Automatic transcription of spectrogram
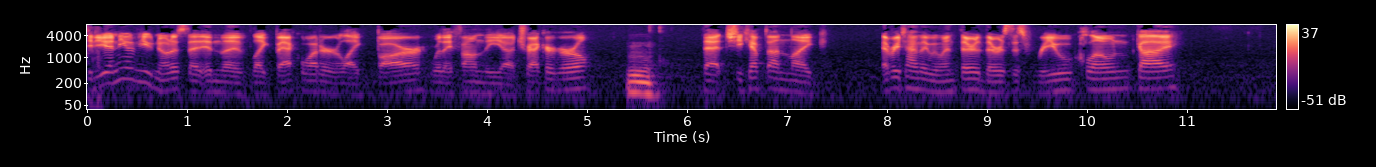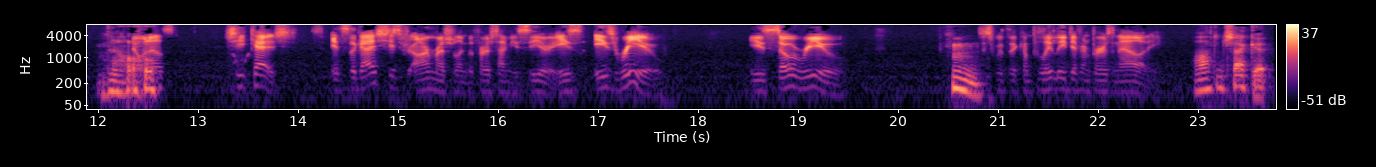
did you any of you notice that in the like backwater like bar where they found the uh, tracker girl mm, that she kept on like every time that we went there there was this Ryu clone guy. no. No one else. She kept. It's the guy she's arm wrestling the first time you see her. He's he's Ryu. He's so Ryu, Hmm. just with a completely different personality. I'll have to check it.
